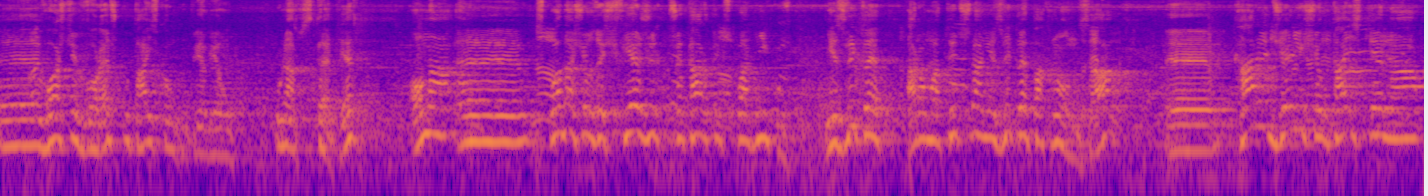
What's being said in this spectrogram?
e, właśnie w woreczku. Tajską kupiłem ją u nas w sklepie. Ona składa się ze świeżych, przetartych składników. Niezwykle aromatyczna, niezwykle pachnąca. Kary dzieli się tajskie na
